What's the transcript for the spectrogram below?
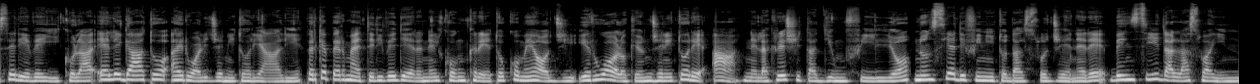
serie veicola è legato ai ruoli genitoriali, perché permette di vedere nel concreto come oggi il ruolo che un genitore ha nella crescita di un figlio non sia definito dal suo genere, bensì dalla sua indole.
